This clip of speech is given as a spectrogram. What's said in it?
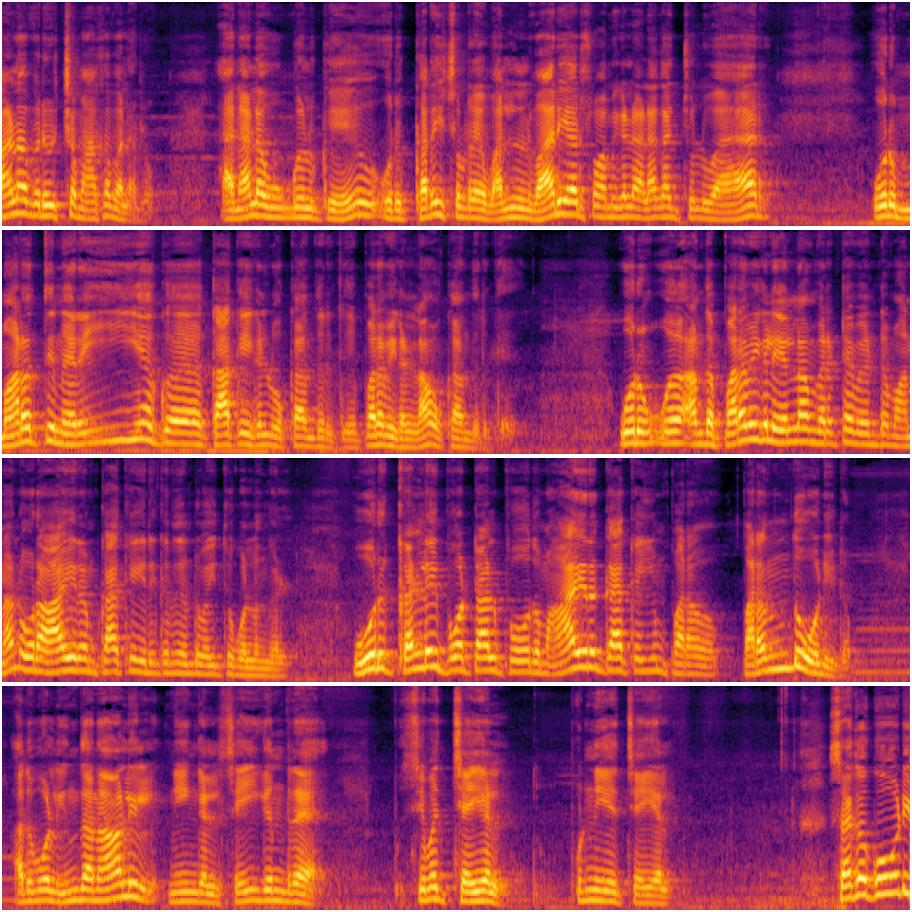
ஆழ விருட்சமாக வளரும். அதனால் உங்களுக்கு ஒரு கதை சொல்கிறேன் வல் வாரியார் சுவாமிகள் அழகாக சொல்லுவார் ஒரு மரத்து நிறைய காக்கைகள் உட்காந்துருக்கு பறவைகள்லாம் உட்காந்துருக்கு ஒரு அந்த பறவைகளை எல்லாம் விரட்ட வேண்டுமானால் ஒரு ஆயிரம் காக்கை இருக்கிறது என்று வைத்துக்கொள்ளுங்கள் ஒரு கல்லை போட்டால் போதும் ஆயிரம் காக்கையும் பற பறந்து ஓடிடும். அதுபோல் இந்த நாளில் நீங்கள் செய்கின்ற சிவச் புண்ணிய புண்ணியச் செயல் சககோடி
